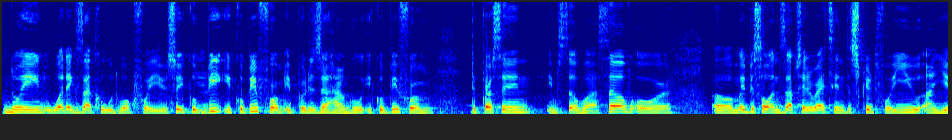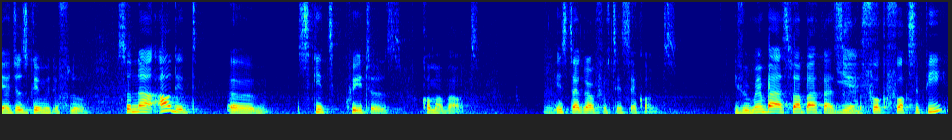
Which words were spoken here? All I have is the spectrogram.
knowing what exactly would work for you. So it could yeah. be it could be from a producer angle, it could be from the person himself or herself, or uh, maybe someone is actually writing the script for you and you're just going with the flow. So now, how did um, skit creators come about? Mm. Instagram 15 seconds. If you remember as far back as yes. Foxy P,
